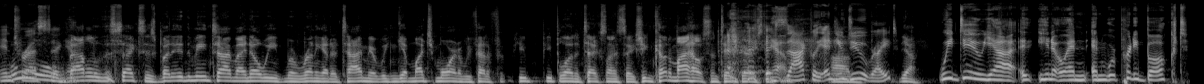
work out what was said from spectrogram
Interesting. Ooh, battle of the sexes. But in the meantime, I know we, we're running out of time here. We can get much more, and we've had a few people on the text line saying, "You can come to my house and take care of stuff." Exactly. And you do, right? Yeah. We do, yeah. You know, and and we're pretty booked.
